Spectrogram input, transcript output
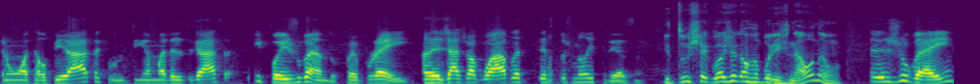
era um hotel pirata, que não tinha moedas de graça, e foi jogando, foi por aí. Uh, já jogo Rablet desde 2013. E tu chegou a jogar um Rambo original ou não? Uh, joguei,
